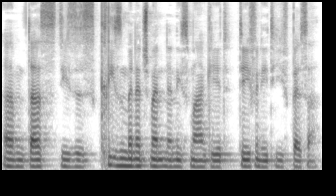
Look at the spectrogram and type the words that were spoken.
ähm, dass dieses Krisenmanagement, nenne ich es mal, geht definitiv besser.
